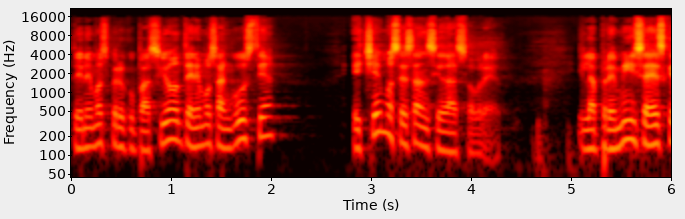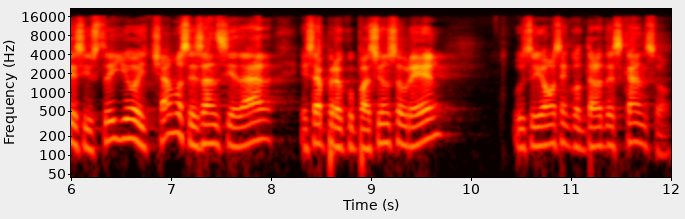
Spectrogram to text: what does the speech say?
Tenemos preocupación, tenemos angustia, echemos esa ansiedad sobre Él. Y la premisa es que si usted y yo echamos esa ansiedad, esa preocupación sobre Él, usted y yo vamos a encontrar descanso,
